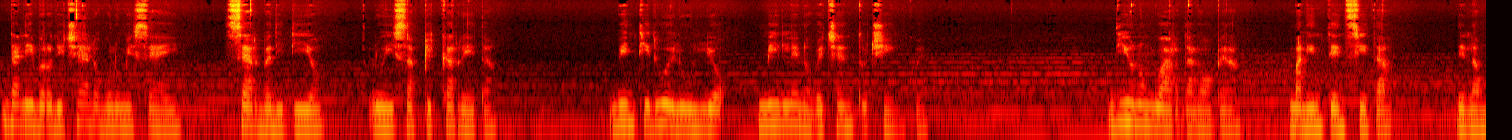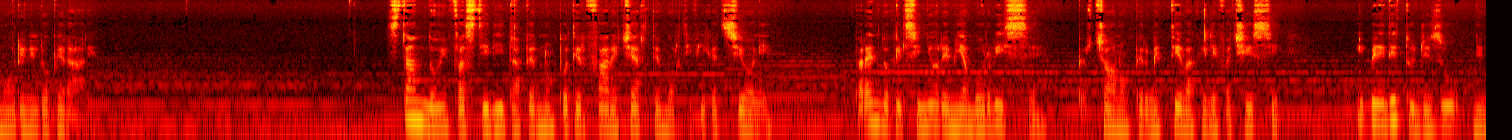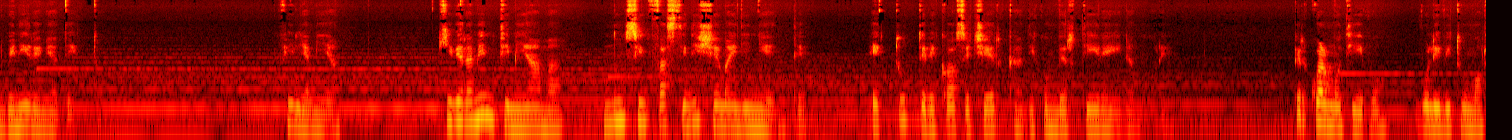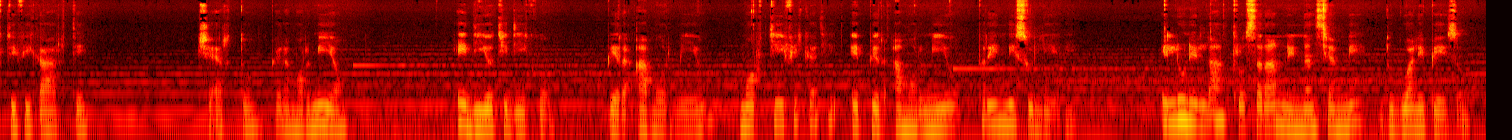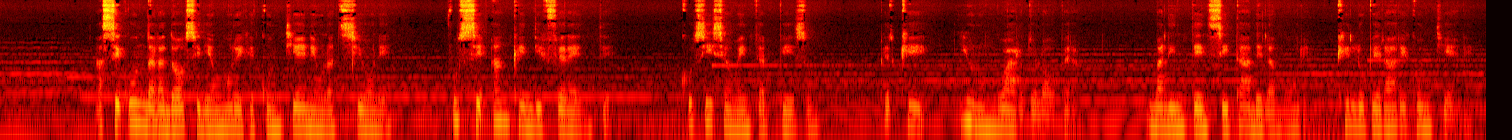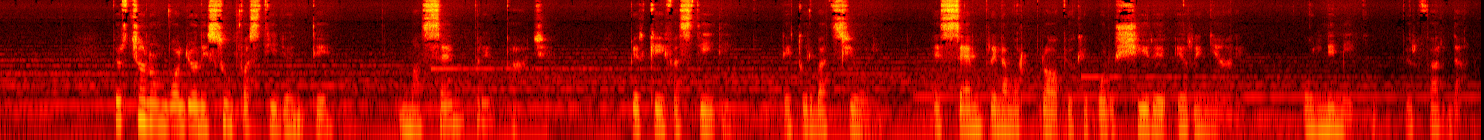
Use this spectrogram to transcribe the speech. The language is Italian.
Da Libro di Cielo, volume 6, Serva di Dio, Luisa Piccarreta, 22 luglio 1905. Dio non guarda l'opera, ma l'intensità dell'amore nell'operare. Stando infastidita per non poter fare certe mortificazioni, parendo che il Signore mi aborrisse, perciò non permetteva che le facessi, il benedetto Gesù nel venire mi ha detto, Figlia mia, chi veramente mi ama non si infastidisce mai di niente e tutte le cose cerca di convertire in amore. Per qual motivo volevi tu mortificarti? Certo, per amor mio. Ed io ti dico, per amor mio, mortificati e per amor mio prendi sollievi e l'uno e l'altro saranno innanzi a me d'uguale peso. A seconda la dose di amore che contiene un'azione, fosse anche indifferente, così si aumenta il peso, perché io non guardo l'opera, ma l'intensità dell'amore che l'operare contiene. Perciò non voglio nessun fastidio in te, ma sempre pace, perché i fastidi, le turbazioni, è sempre l'amor proprio che vuole uscire e regnare, o il nemico per far danno.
